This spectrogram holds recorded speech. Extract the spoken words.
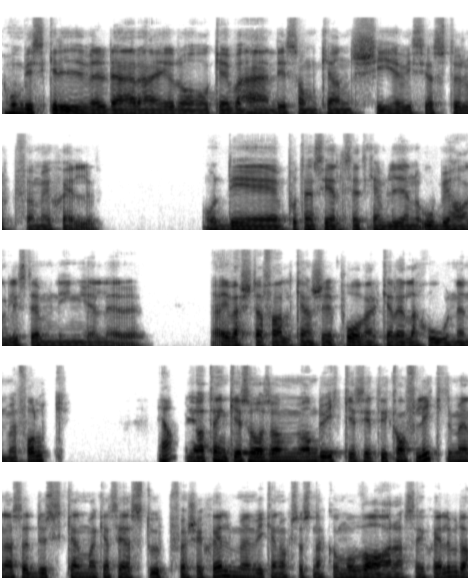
hon beskriver där är ju då, okej, vad är det som kan ske hvis jag står upp för mig själv? Och det potentiellt sett kan bli en obehaglig stämning eller ja, i värsta fall kanske påverka relationen med folk. Ja. Jag tänker så som om du ikke ser til konflikt, men altså du kan, man kan säga stå opp for seg selv, men vi kan også snakke om å være seg selv da.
